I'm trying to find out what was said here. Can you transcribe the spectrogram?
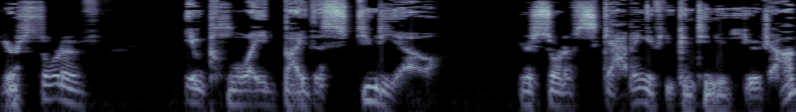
you're sort of employed by the studio you're sort of scabbing if you continue to do your job.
